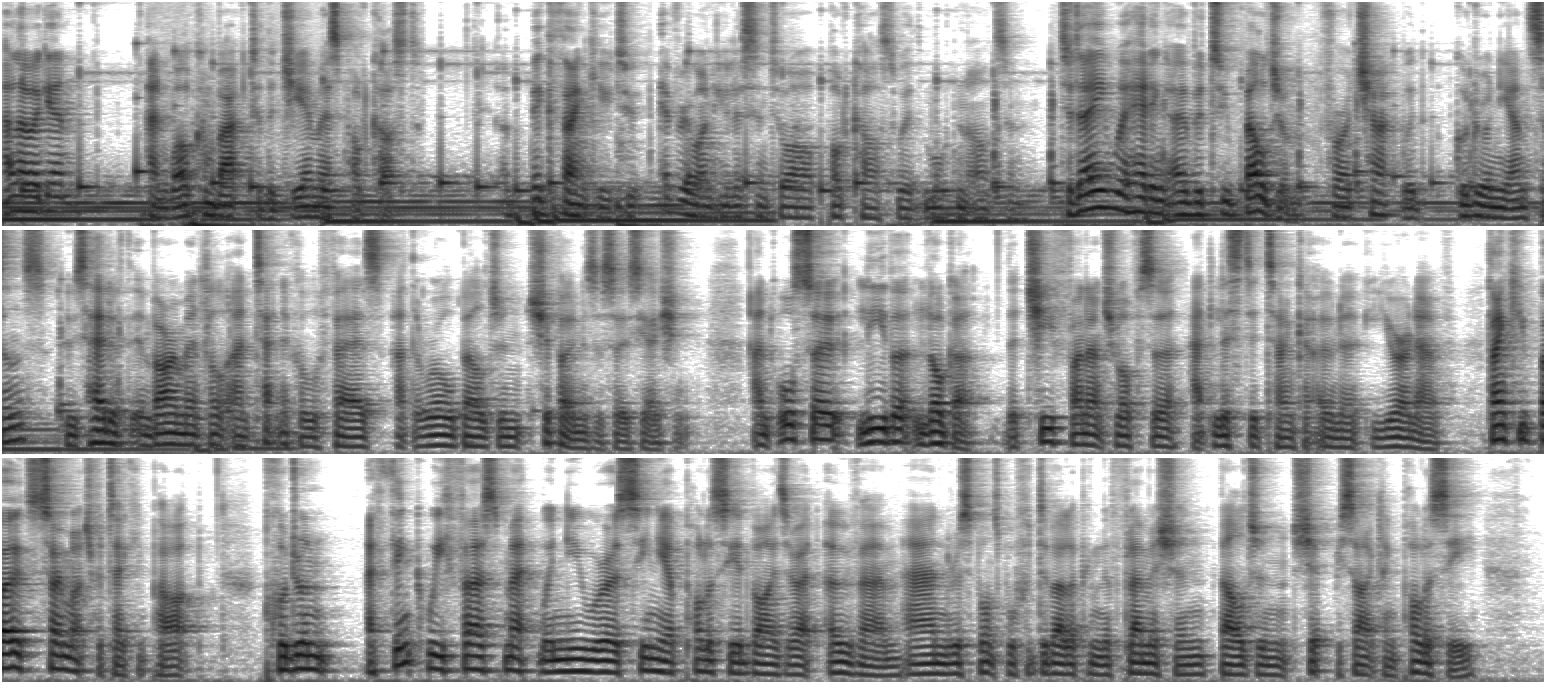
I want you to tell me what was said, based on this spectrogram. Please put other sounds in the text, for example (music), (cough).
Hello again, and welcome back to the GMS podcast. A big thank you to everyone who listened to our podcast with Morten Hansen. Today we're heading over to Belgium for a chat with Gudrun Janssens, who's head of the environmental and technical affairs at the Royal Belgian Shipowners Association, and also Lieve Logghe, the chief financial officer at listed tanker owner Euronav. Thank you both so much for taking part. Gudrun I think we first met when you were a senior policy advisor at OVAM and responsible for developing the Flemish and Belgian ship recycling policy.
